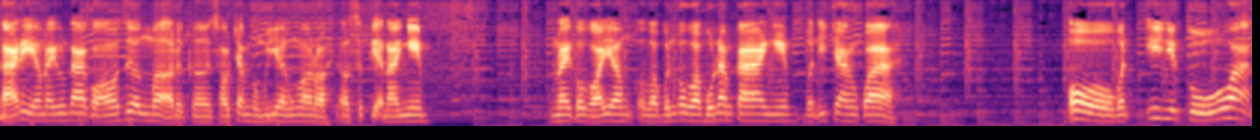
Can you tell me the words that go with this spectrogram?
Cái thì hôm nay chúng ta có dương mở được ờ, 600 thùng bia cũng ngon rồi đâu sự kiện này anh em? Hôm nay có gói không? Có gói, vẫn có gói 45k anh em vẫn y chang hôm qua à? ồ oh, vẫn y như cũ các bạn.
